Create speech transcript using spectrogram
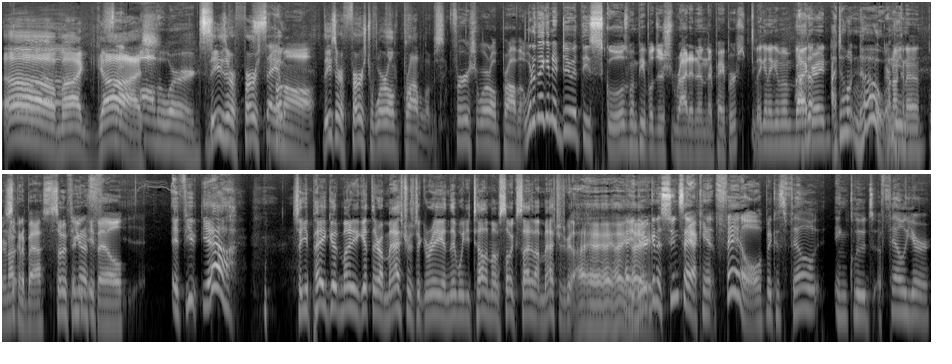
Oh, oh my gosh! All the words. These are first. Say 'em all. These are first world problems. First world problem. What are they going to do at these schools when people just write it in their papers? Are they going to give them a bad I grade? I don't know. they're I not mean, to. They're so- not going to pass. so if they're you- if- fail, if you yeah so you pay good money to get their master's degree and then when you tell them i'm so excited about master's degree hey hey hey hey, hey, they're going to soon say I can't fail because fail includes a failure.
